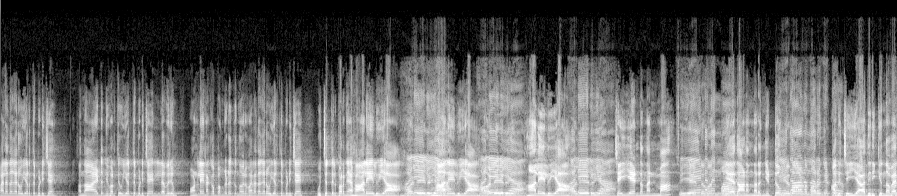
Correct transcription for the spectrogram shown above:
വലതകര ഉയർത്തിപ്പിടിച്ചേ. നന്നായിട്ട് നിവർത്തി ഉയർത്തിപ്പിടിച്ച്. എല്ലാവരും ഓൺലൈനൊക്കെ പങ്കെടുക്കുന്നവർ വലതകര ഉയർത്തിപ്പിടിച്ച്. ഉച്ചത്തിൽ പറഞ്ഞ ഹാലേ ലുയാ. ഹാലേ ലുയാ. ഹാലേ ലുയാ ചെയ്യേണ്ട നന്മ. ഏതാണെന്ന് അറിഞ്ഞിട്ടും അത് ചെയ്യാതിരിക്കുന്നവൻ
